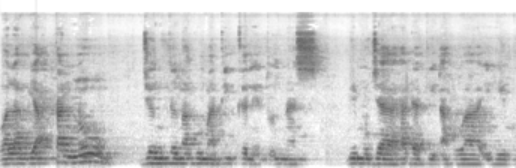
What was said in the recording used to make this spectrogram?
walam yaktanu jeung teu ngagumatikeun itu enas bimujahadati ahwaihim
